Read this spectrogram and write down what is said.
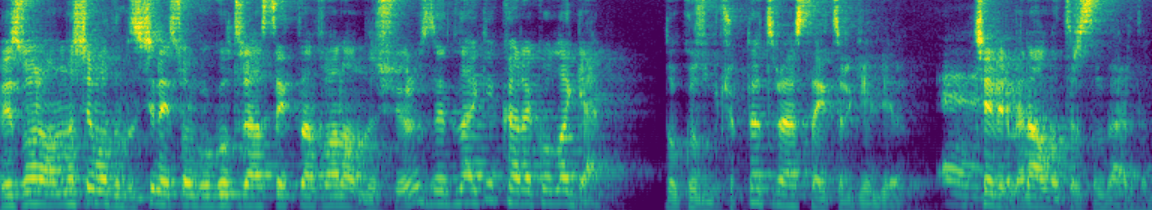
Ve sonra anlaşamadığımız için en son Google Translate'ten falan anlaşıyoruz. Dediler ki karakola gel. 9.30'da translator geliyor. Evet. Çevirmeni anlatırsın derdini.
